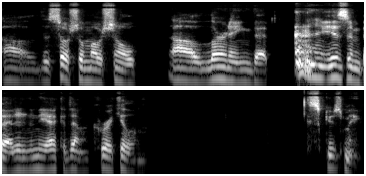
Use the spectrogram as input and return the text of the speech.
uh, the social emotional uh, learning that is embedded in the academic curriculum. Excuse me.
